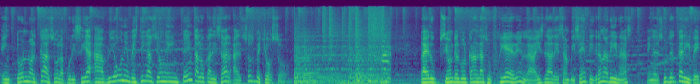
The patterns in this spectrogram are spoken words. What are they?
En torno al caso, la policía abrió una investigación e intenta localizar al sospechoso. La erupción del volcán La Soufrière en la isla de San Vicente y Granadinas, en el sur del Caribe,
